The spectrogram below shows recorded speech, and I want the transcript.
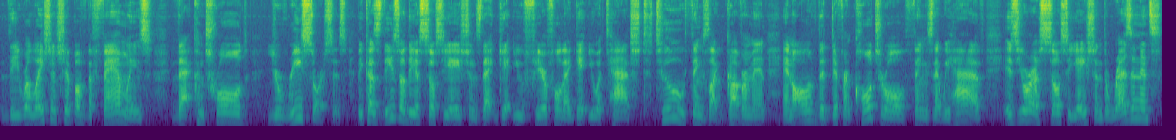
the relationship of the families that controlled your resources because these are the associations that get you fearful that get you attached to things like government and all of the different cultural things that we have is your association the resonance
